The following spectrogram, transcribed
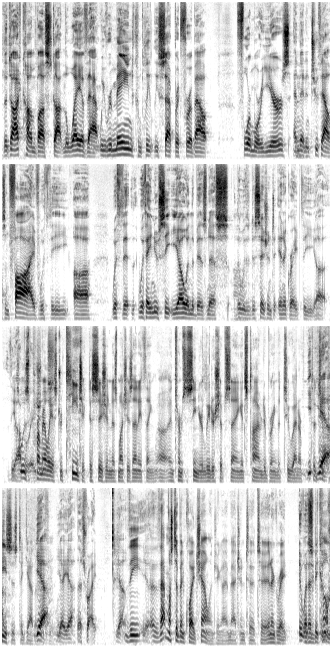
The dot com bust got in the way of that. We remained completely separate for about four more years, and then in 2005, with the uh, with the with a new CEO in the business, there was a decision to integrate the uh, the It was primarily a strategic decision as much as anything uh, in terms of senior leadership saying it's time to bring the two, enter- Y- the two pieces together. Yeah, if you will. yeah, yeah. That's right. Yeah. The, uh, that must have been quite challenging, I imagine, to, to integrate it what had become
